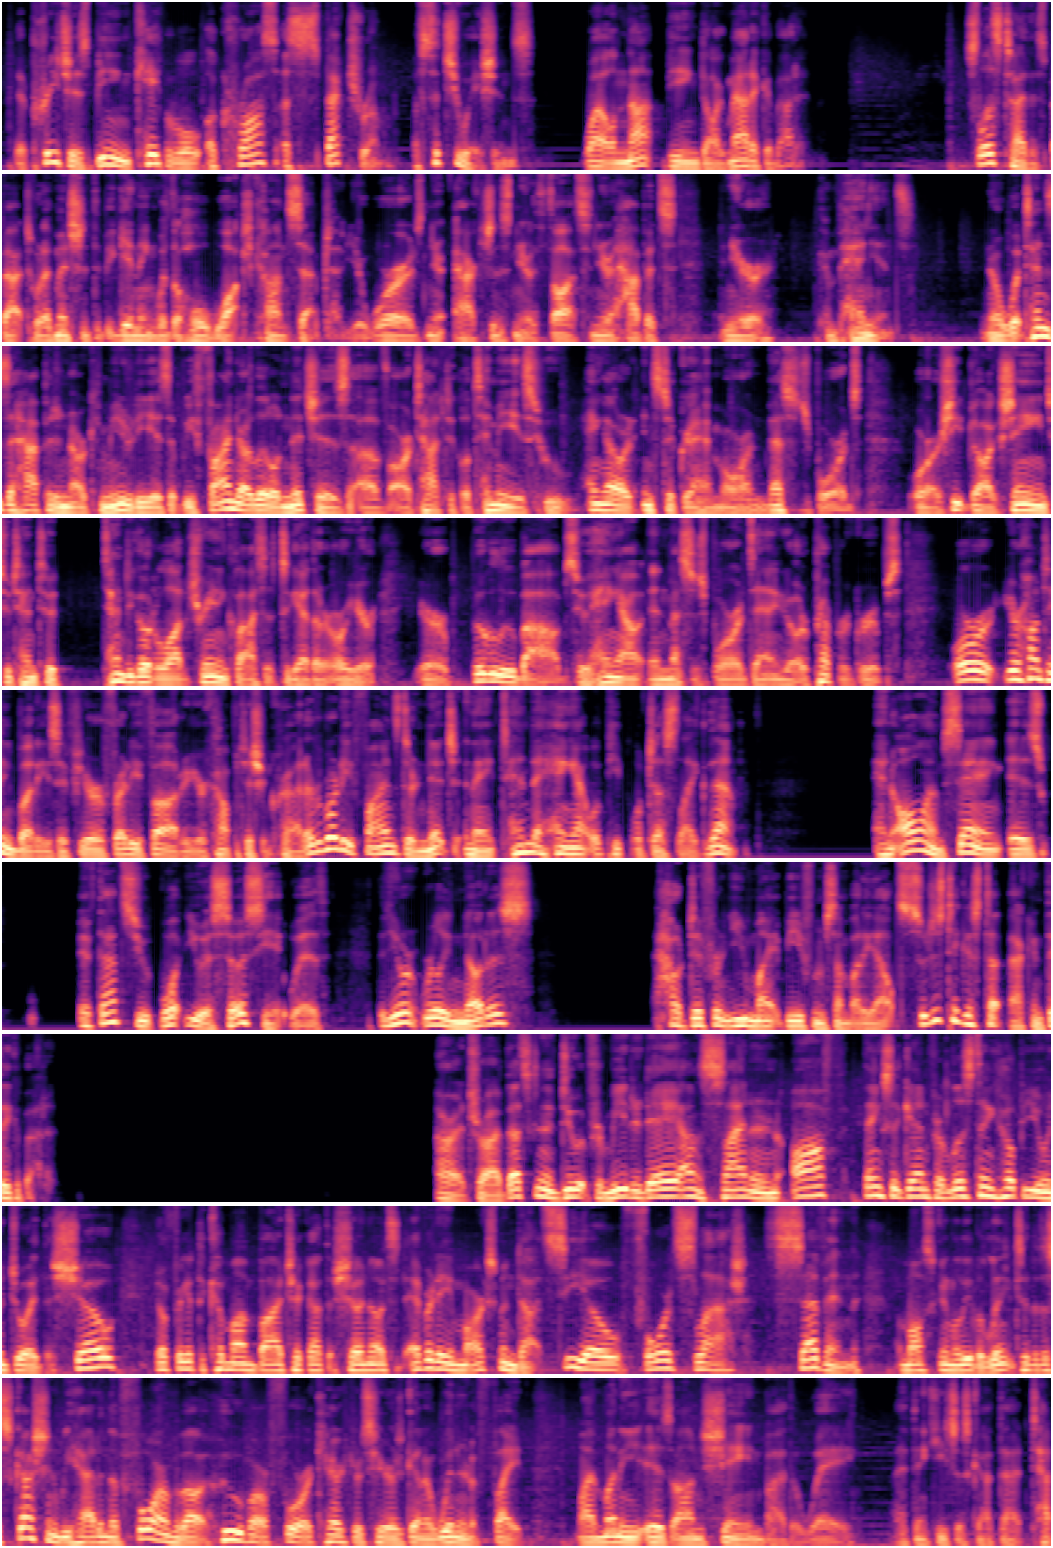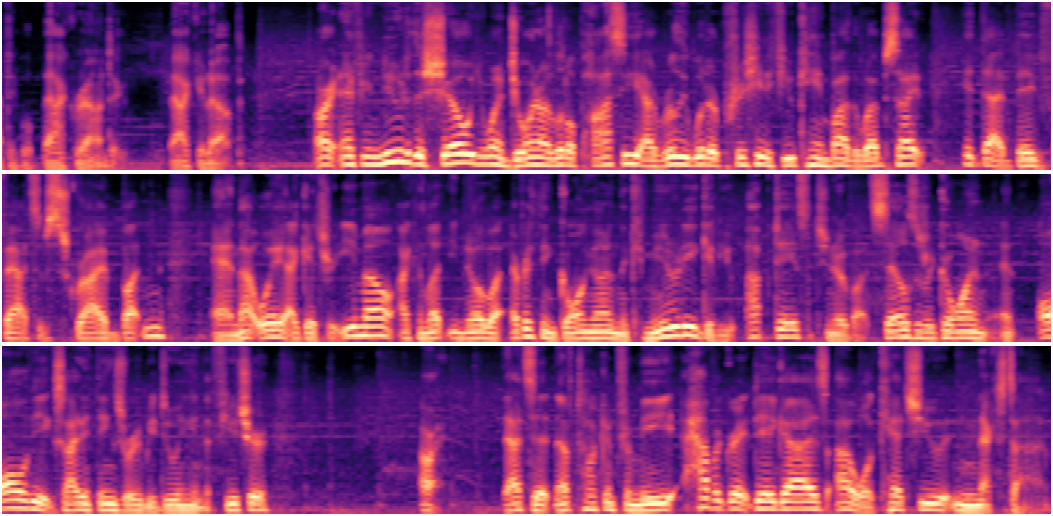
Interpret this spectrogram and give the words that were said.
that preaches being capable across a spectrum of situations while not being dogmatic about it. So let's tie this back to what I mentioned at the beginning with the whole watch concept your words and your actions and your thoughts and your habits and your companions. You know, what tends to happen in our community is that we find our little niches of our tactical Timmies who hang out on Instagram or on message boards, or our sheepdog Shanes who tend to tend to go to a lot of training classes together, or your your Boogaloo Bobs who hang out in message boards and go to prepper groups or your hunting buddies if you're a Freddy Fudd or your competition crowd. Everybody finds their niche and they tend to hang out with people just like them. And all I'm saying is if that's you, what you associate with, then you don't really notice how different you might be from somebody else. So just take a step back and think about it. All right, tribe, that's going to do it for me today. I'm signing off. Thanks again for listening. Hope you enjoyed the show. Don't forget to come on by, check out the show notes at everydaymarksman.co forward slash seven. I'm also going to leave a link to the discussion we had in the forum about who of our four characters here is going to win in a fight. My money is on Shane, by the way. I think he's just got that tactical background to back it up. All right, and if you're new to the show and you want to join our little posse, I really would appreciate if you came by the website, hit that big fat subscribe button, and that way I get your email. I can let you know about everything going on in the community, give you updates, let you know about sales that are going, and all the exciting things we're going to be doing in the future. All right, that's it. Enough talking from me. Have a great day, guys. I will catch you next time.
